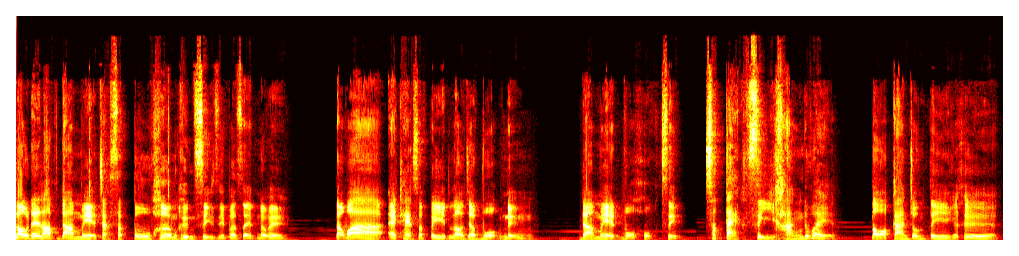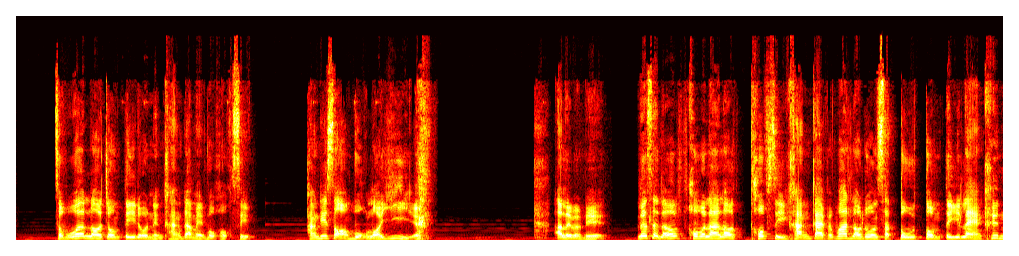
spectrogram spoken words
เราได้รับดาเมจจากศัตรูเพิ่มขึ้น 40%นะเว้ย แต่ว่า Attack Speed เราจะบวก 1 ดาเมจบวก 60 สแต็ก4 ครั้งด้วย ต่อการโจมตีก็คือ สมมติว่าเราโจมตีโดน 1 ครั้งดาเมจบวก 60 ครั้งที่ 2 บวก 120 อะไรแบบนี้ แล้วเสร็จแล้วพอเวลาเราครบ4 ครั้งกลายเป็นว่าเราโดนศัตรูโจมตีแรงขึ้น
